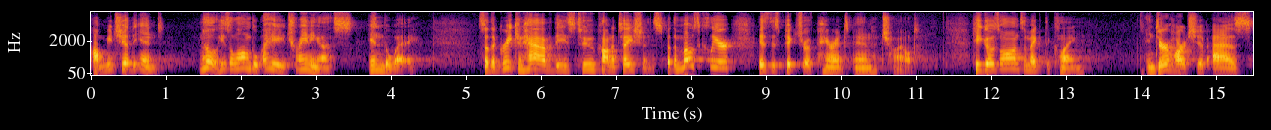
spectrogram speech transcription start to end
I'll meet you at the end. No, he's along the way training us in the way. So the Greek can have these two connotations, but the most clear is this picture of parent and child. He goes on to make the claim endure hardship as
